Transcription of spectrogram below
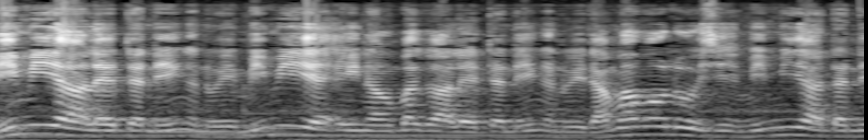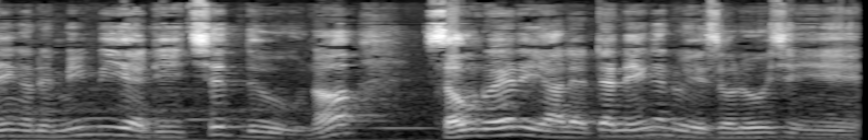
မိမိကလည်းတနင်္ဂနွေမိမိရဲ့အိမ်အောင်ဘက်ကလည်းတနင်္ဂနွေဒါမှမဟုတ်လို့ရှိရင်မိမိကတနင်္ဂနွေမိမိရဲ့ဒီချစ်သူเนาะဇုံတွဲတွေကလည်းတနင်္ဂနွေဆိုလို့ရှိရင်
